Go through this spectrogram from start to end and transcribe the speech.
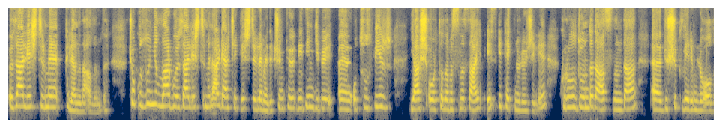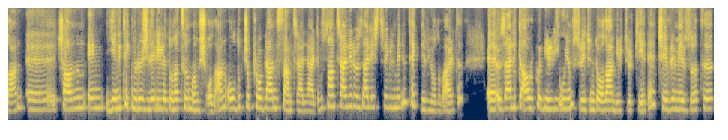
özelleştirme planına alındı. Çok uzun yıllar bu özelleştirmeler gerçekleştirilemedi. Çünkü dediğim gibi 31 yaş ortalamasına sahip eski teknolojili, kurulduğunda da aslında e, düşük verimli olan, e, çağının en yeni teknolojileriyle donatılmamış olan oldukça problemli santrallerdi. Bu santralleri özelleştirebilmenin tek bir yolu vardı. E, özellikle Avrupa Birliği uyum sürecinde olan bir Türkiye'de, çevre mevzuatı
